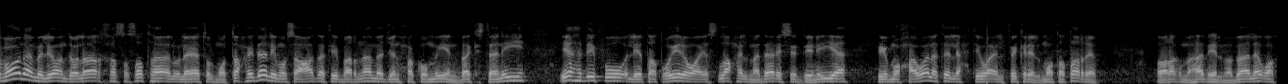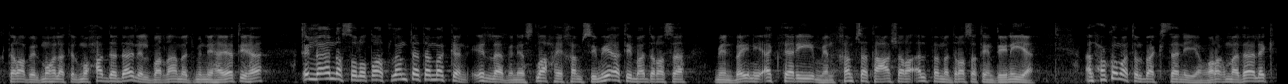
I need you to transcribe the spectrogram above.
70 مليون دولار خصصتها الولايات المتحدة لمساعدة برنامج حكومي باكستاني يهدف لتطوير وإصلاح المدارس الدينية في محاولة الاحتواء الفكر المتطرف. ورغم هذه المبالغ واقتراب المهلة المحددة للبرنامج من نهايتها إلا أن السلطات لم تتمكن إلا من إصلاح 500 مدرسة من بين أكثر من 15 ألف مدرسة دينية. الحكومة الباكستانية ورغم ذلك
